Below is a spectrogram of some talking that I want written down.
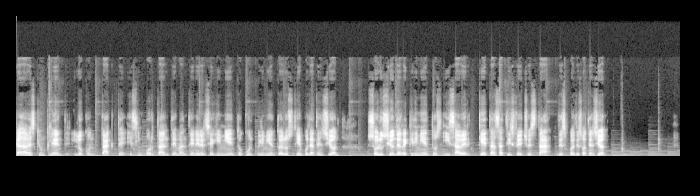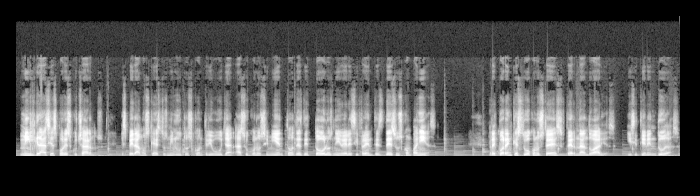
cada vez que un cliente lo contacte es importante mantener el seguimiento, cumplimiento de los tiempos de atención, solución de requerimientos y saber qué tan satisfecho está después de su atención. Mil gracias por escucharnos. Esperamos que estos minutos contribuyan a su conocimiento desde todos los niveles y frentes de sus compañías. Recuerden que estuvo con ustedes Fernando Arias y si tienen dudas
